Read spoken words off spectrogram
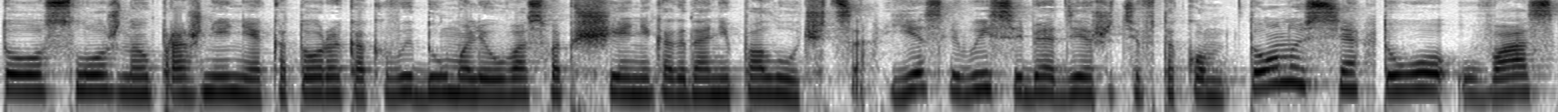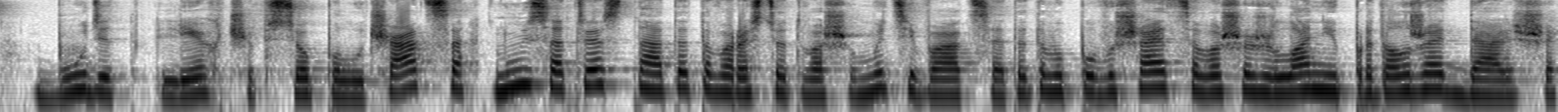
то сложное упражнение, которое, как вы думали, у вас вообще никогда не получится. Если вы себя держите в таком тонусе, то у вас будет легче все получаться. Ну и, соответственно, от этого растет ваша мотивация, от этого повышается ваше желание продолжать дальше.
